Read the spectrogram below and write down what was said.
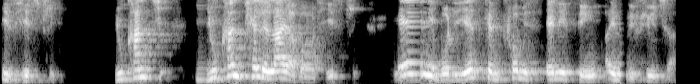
is history. You can't, you can't tell a lie about history. Anybody else can promise anything in the future.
